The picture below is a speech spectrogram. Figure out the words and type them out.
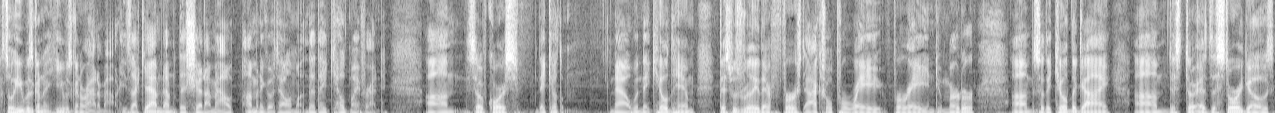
so he was gonna he was gonna rat him out. He's like, yeah, I'm done with this shit. I'm out. I'm gonna go tell him that they killed my friend. Um, so of course they killed him. Now, when they killed him, this was really their first actual foray foray into murder. Um, so they killed the guy. Um, the sto- as the story goes,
